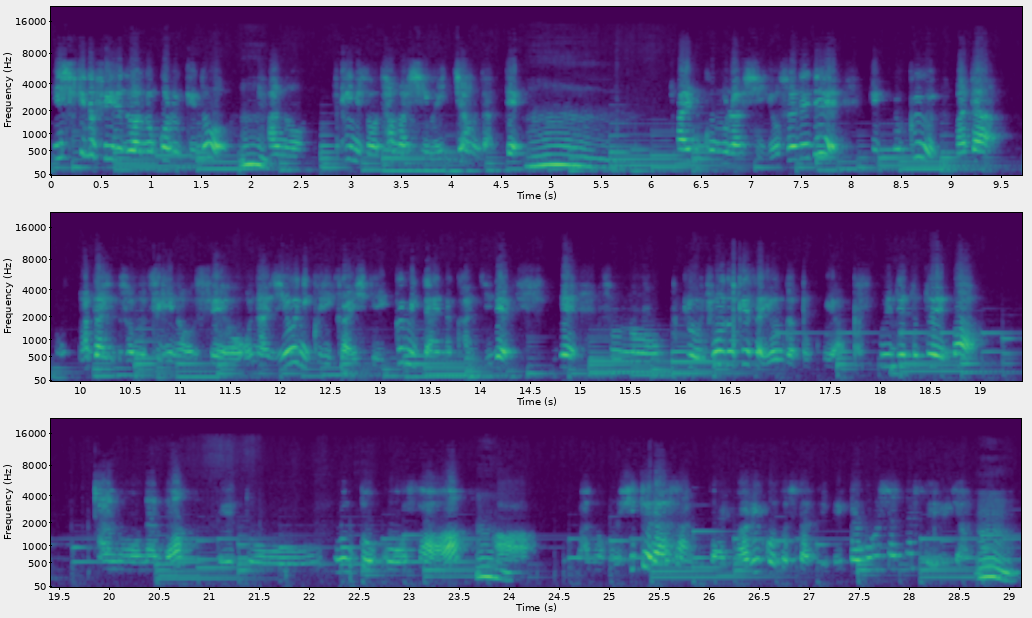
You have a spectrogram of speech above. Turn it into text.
意識のフィールドは残るけどうん。あの次にその魂が行っちゃうんだって。うん。入り込むらしいよ。それで結局またまたその次の生を同じように繰り返していくみたいな感じで。でその今日ちょうど今朝読んだとこや。それで例えばあのなんだえっ、とおうんとこうさ、うん。ああのヒトラーさんみたいに悪いことしたっていっぱい殺しちゃった人いるじゃん。うん。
